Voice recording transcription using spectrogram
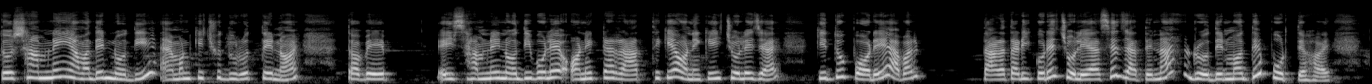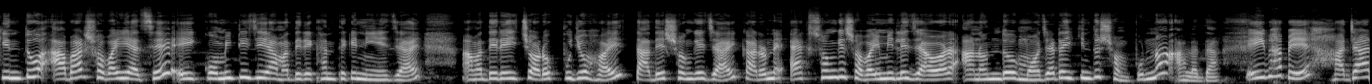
তো সামনেই আমাদের নদী, এমন কিছু দূরত্বে নয়। তবে এই সামনেই নদী বলে অনেকটা রাত থেকে অনেকেই চলে যায়। কিন্তু পরে আবার তাড়াতাড়ি করে চলে আসে যাতে না রোদের মধ্যে পড়তে হয়। কিন্তু আবার সবাই আছে, এই কমিটি যে আমাদের এখান থেকে নিয়ে যায়, আমাদের এই চড়ক পুজো হয়, তাদের সঙ্গে যায়, কারণ একসঙ্গে সবাই মিলে যাওয়ার আনন্দ, মজাটাই কিন্তু সম্পূর্ণ আলাদা। এইভাবে হাজার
